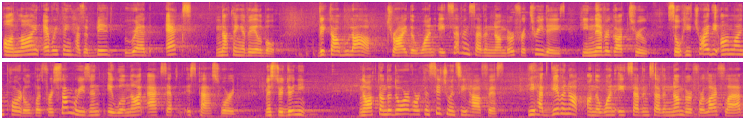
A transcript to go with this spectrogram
Online, everything has a big red X, nothing available. Victor Boulard tried the 1877 number for three days. He never got through. So he tried the online portal, but for some reason, it will not accept his password. Mr. Denis knocked on the door of our constituency office. He had given up on the 1877 number for LifeLab.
